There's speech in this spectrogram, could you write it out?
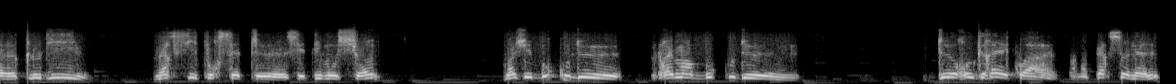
euh, Claudie, merci pour cette, euh, cette émotion. Moi, j'ai beaucoup de, vraiment beaucoup de, de regrets, quoi, personnel,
